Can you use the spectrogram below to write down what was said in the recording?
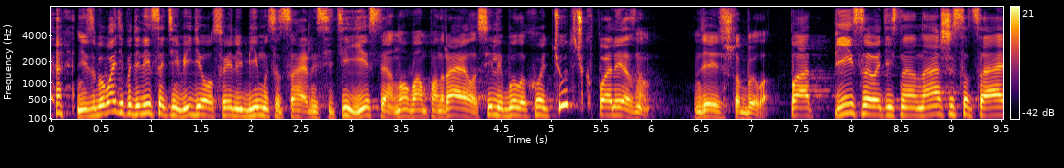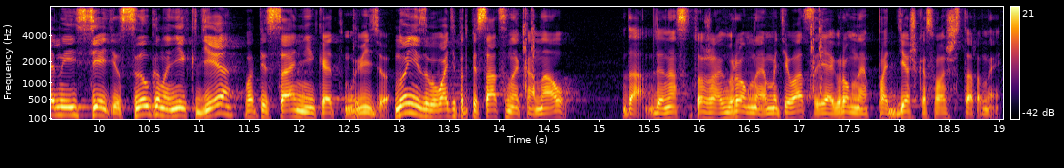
Не забывайте поделиться этим видео в своей любимой социальной сети, если оно вам понравилось или было хоть чуточку полезным. Надеюсь, что было. Подписывайтесь на наши социальные сети. Ссылка на них где? В описании к этому видео. Ну и не забывайте подписаться на канал. Да, для нас это тоже огромная мотивация и огромная поддержка с вашей стороны.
